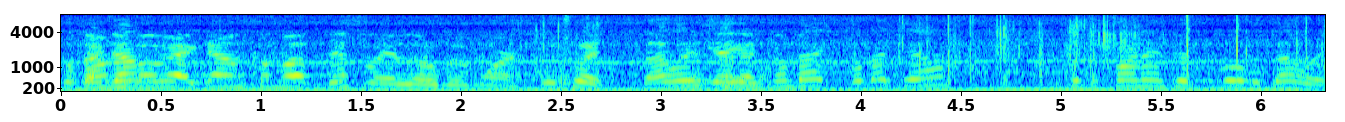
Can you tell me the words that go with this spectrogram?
Go back down? go back down, come up this way a little bit more. Which way? That way? Yeah, yeah. Come back. Go back down. Put the front end just a little bit that way.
